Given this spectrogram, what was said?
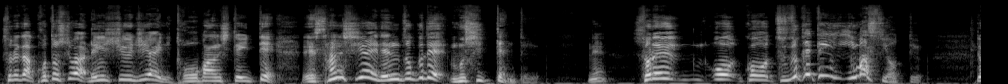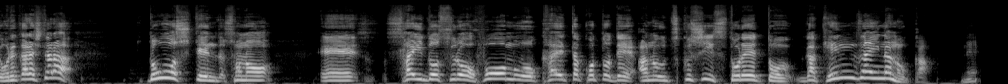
それが今年は練習試合に登板していて、え、3試合連続で無失点っていう。ね。それを、こう、続けていますよっていう。で、俺からしたら、どうしてんだ、その、えー、サイドスロー、フォームを変えたことで、あの美しいストレートが健在なのか。ね。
